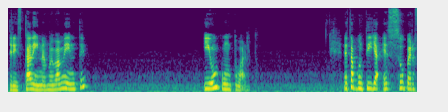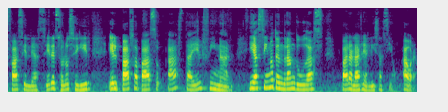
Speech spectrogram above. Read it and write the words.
tres cadenas nuevamente y un punto alto. Esta puntilla es súper fácil de hacer, es solo seguir el paso a paso hasta el final y así no tendrán dudas para la realización. Ahora,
